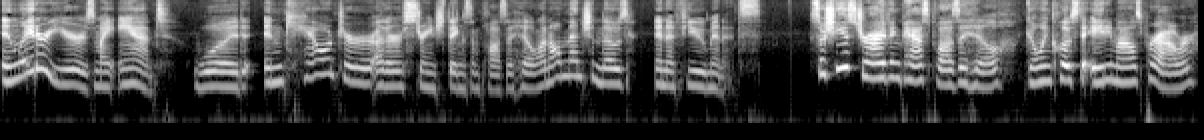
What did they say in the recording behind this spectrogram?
In later years, my aunt would encounter other strange things in Plaza Hill, and I'll mention those in a few minutes. So she's driving past Plaza Hill, going close to 80 miles per hour,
